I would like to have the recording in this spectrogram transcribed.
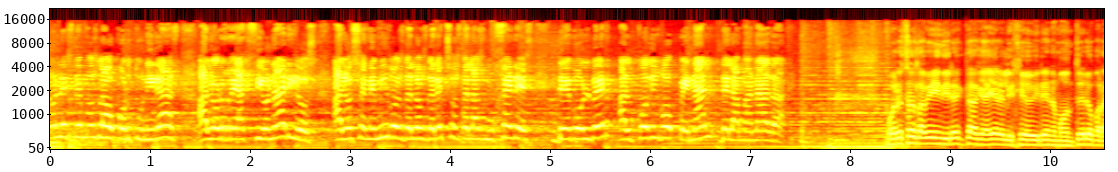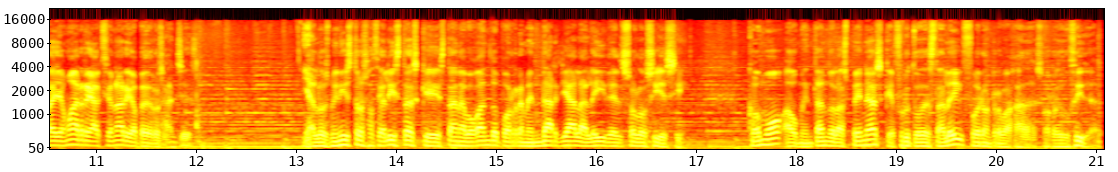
No les demos la oportunidad a los reaccionarios, a los enemigos de los derechos de las mujeres, de volver al Código Penal de la Manada. Bueno, esta es la vía indirecta que ayer eligió Irene Montero para llamar reaccionario a Pedro Sánchez y a los ministros socialistas que están abogando por remendar ya la ley del solo sí es sí, como aumentando las penas que fruto de esta ley fueron rebajadas o reducidas.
